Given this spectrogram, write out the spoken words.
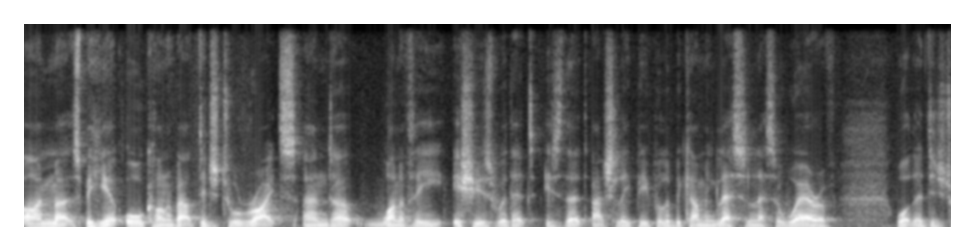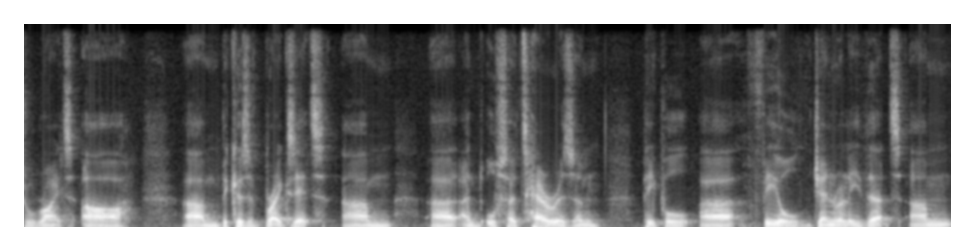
I'm uh, speaking at ORGCon about digital rights and uh, one of the issues with it is that actually people are becoming less and less aware of what their digital rights are um, because of Brexit um, uh, and also terrorism. People uh, feel generally that um,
